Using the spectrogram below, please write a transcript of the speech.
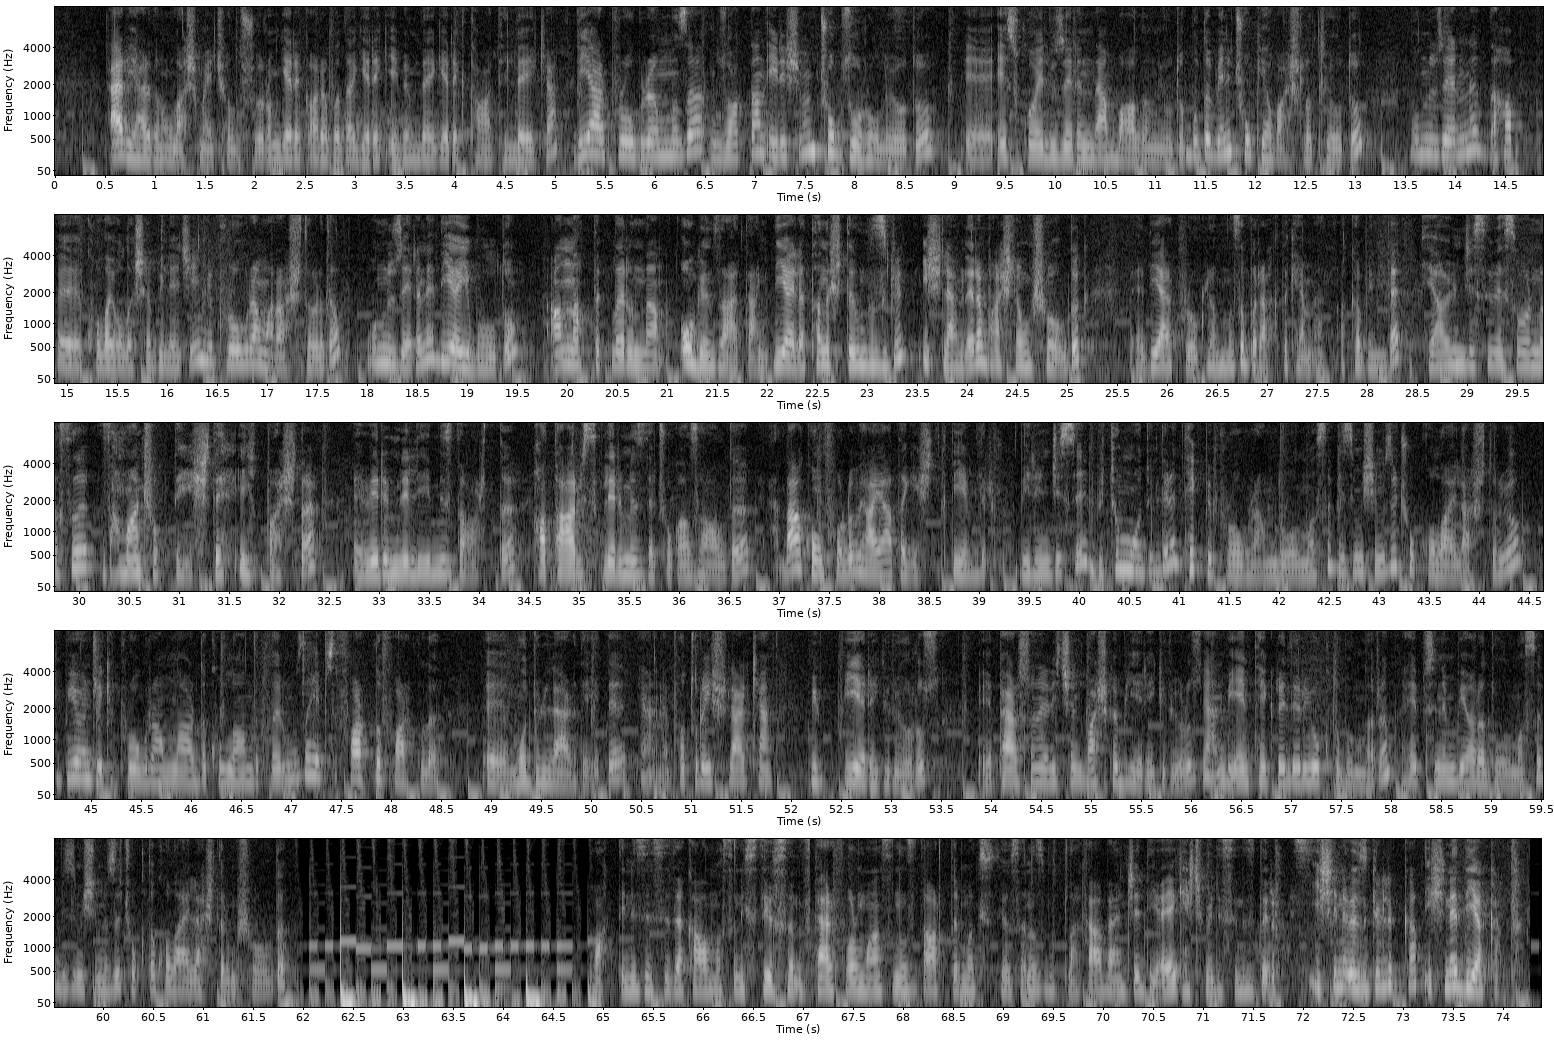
her yerden ulaşmaya çalışıyorum. Gerek arabada, gerek evimde, gerek tatildeyken. Diğer programımıza uzaktan erişimim çok zor oluyordu. E, SQL üzerinden bağlanıyordu. Bu da beni çok yavaşlatıyordu. Bunun üzerine daha e, kolay ulaşabileceğim bir program araştırdım. Bunun üzerine Dia'yı buldum. Anlattıklarından o gün zaten Dia ile tanıştığımız gün işlemlere başlamış olduk. E, Diğer programımızı bıraktık hemen akabinde. Ya öncesi ve sonrası zaman çok değişti ilk başta. E, Verimliliğimiz de arttı. Hata risklerimiz de çok azaldı. Yani daha konforlu bir hayata geçtik diyebilirim. Birincisi bütün modüllerin tek bir programda olması bizim işimizi çok kolaylaştırıyor. Bir önceki programlarda kullandıklarımızda hepsi farklı farklı e, modüllerdeydi. Yani fatura işlerken bir, bir yere giriyoruz. E, personel için başka bir yere giriyoruz. Yani bir entegreleri yoktu bunların. Hepsinin bir arada olması bizim işimizi çok da kolaylaştırmış oldu. Vaktinizin size kalmasını istiyorsanız, performansınızı da arttırmak istiyorsanız mutlaka bence Dia'ya geçmelisiniz derim. İşine özgürlük kat, işine Dia kat.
